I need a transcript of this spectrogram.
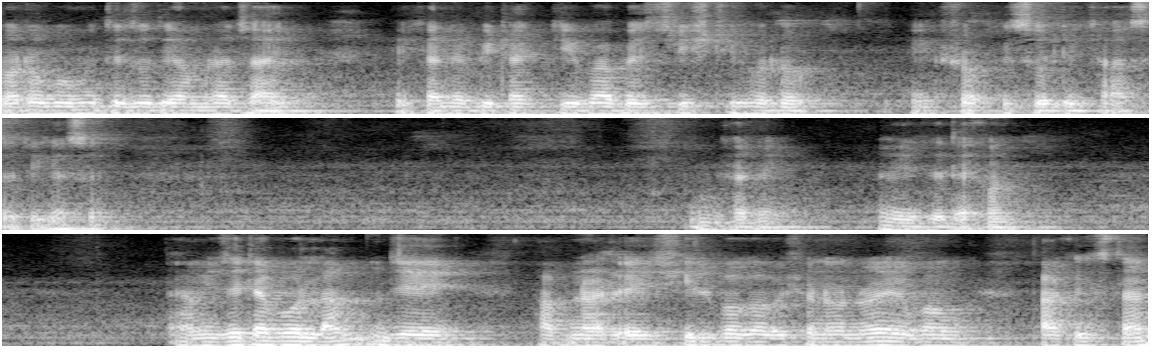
পটভূমিতে যদি আমরা যাই, এখানে বিটাক কীভাবে সৃষ্টি হলো সব কিছু লেখা আছে, ঠিক আছে? এখানে, এই যে দেখুন। আমি যেটা বললাম যে আপনার এই শিল্প গবেষণা এবং পাকিস্তান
